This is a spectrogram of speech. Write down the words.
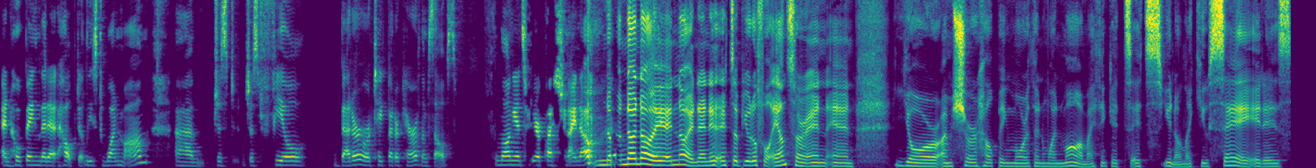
and hoping that it helped at least one mom um, just just feel better or take better care of themselves. Long answer to your question i know. No no no no and it's a beautiful answer and and you're i'm sure helping more than one mom. I think it's it's you know like you say it is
